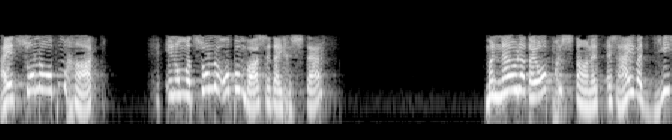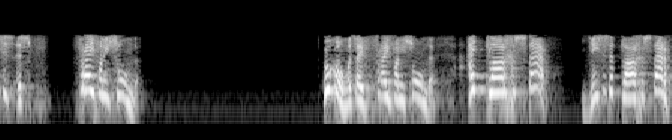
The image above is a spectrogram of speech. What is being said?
hy het sonde op hom gehad en omdat sonde op hom was, het hy gesterf. Maar nou dat hy opgestaan het, is hy wat Jesus is vry van die sonde. Hoekom? Is hy vry van die sonde? Hy het klaar gesterf. Jesus het klaar gesterf.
